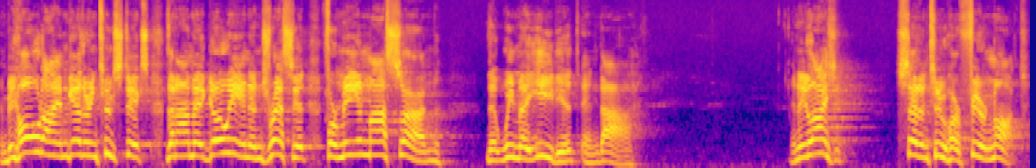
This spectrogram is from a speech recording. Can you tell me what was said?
And behold, I am gathering two sticks that I may go in and dress it for me and my son, that we may eat it and die. And Elijah said unto her, Fear not.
